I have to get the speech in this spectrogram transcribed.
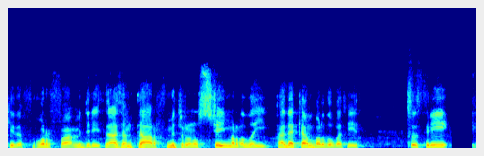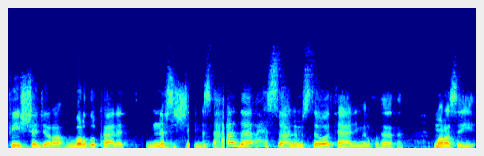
كذا في غرفة مدري ثلاثة أمتار في متر ونص شيء مرة ضيق. فهذا كان برضو غثيث. 3 في الشجره برضو كانت نفس الشيء بس هذا أحسه على مستوى ثاني من الغثاثة مرة سيء.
